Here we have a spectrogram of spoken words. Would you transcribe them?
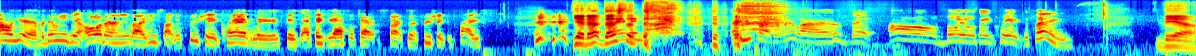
Oh yeah, but then when you get older and you like you start to appreciate crab legs because I think you also start start to appreciate the price, Yeah, that that's And the. the- and you start to realize that all boils ain't created the same. Yeah,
